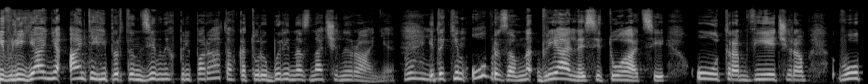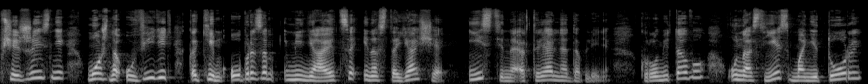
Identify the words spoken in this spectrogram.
и влияние антигипертензивных препаратов, которые были назначены ранее. И таким образом на- в реальной ситуации утром, вечером, в общей жизни можно увидеть, каким образом меняется и настоящее истинное артериальное давление. Кроме того, у нас есть мониторы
